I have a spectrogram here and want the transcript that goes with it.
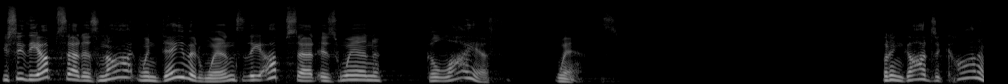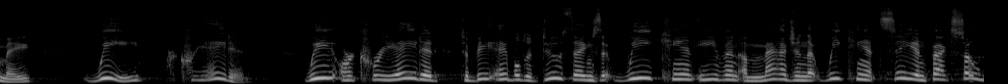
You see, the upset is not when David wins, the upset is when Goliath wins. But in God's economy, we are created we are created to be able to do things that we can't even imagine, that we can't see. In fact, so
